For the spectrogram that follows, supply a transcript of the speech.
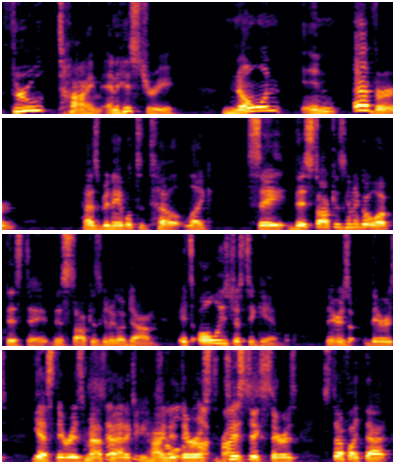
through time and history, no one in ever has been able to tell like say this stock is going to go up this day, this stock is going to go down. It's always just a gamble. There's there's yes, there is mathematics behind it. There the are statistics, price. there is stuff like that,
